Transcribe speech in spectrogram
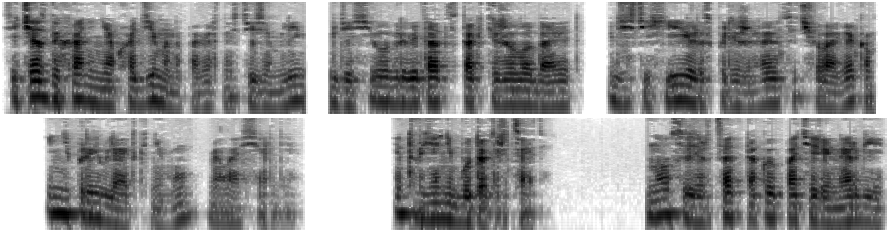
Сейчас дыхание необходимо на поверхности Земли, где сила гравитации так тяжело давит, где стихии распоряжаются человеком и не проявляют к нему милосердия. Этого я не буду отрицать. Но созерцать такой потери энергии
